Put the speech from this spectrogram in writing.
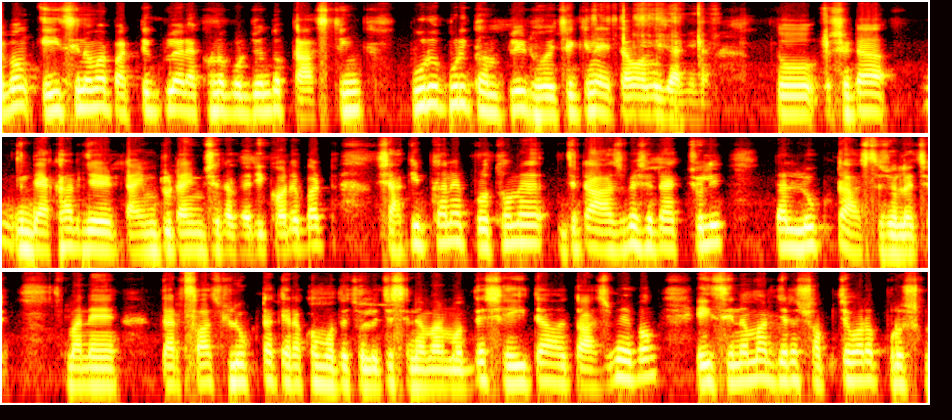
এবং এই সিনেমার পার্টিকুলার এখনও পর্যন্ত কাস্টিং পুরোপুরি কমপ্লিট হয়েছে কিনা এটাও আমি জানি না। তো সেটা দেখার যে টাইম টু টাইম সেটা ভ্যারি করে বাট শাকিব খানের প্রথমে যেটা আসবে সেটা অ্যাকচুয়ালি তার লুকটা আসতে চলেছে। মানে তার ফার্স্ট লুকটা কীরকম হতে চলেছে সিনেমার মধ্যে, সেইটা হয়তো আসবে এবং এই সিনেমার যেটা সবচেয়ে বড় প্রশ্ন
